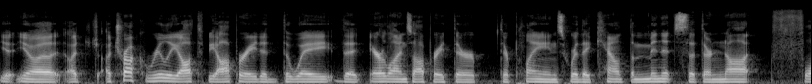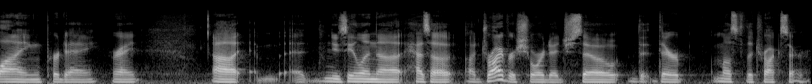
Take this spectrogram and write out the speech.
You, you know, a, a, a, truck really ought to be operated the way that airlines operate their their planes, where they count the minutes that they're not flying per day. Right. Uh, New Zealand uh, has a, a, driver shortage, so th- most of the trucks are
